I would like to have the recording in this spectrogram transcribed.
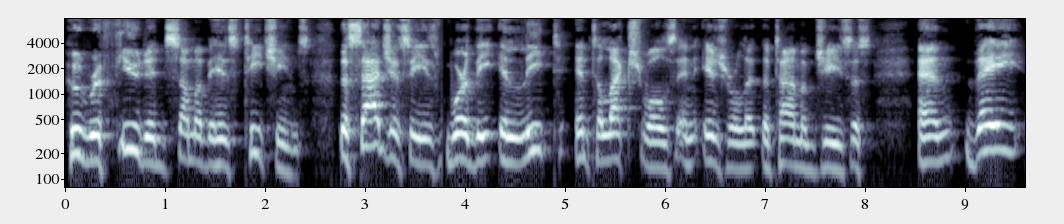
who refuted some of his teachings. The Sadducees were the elite intellectuals in Israel at the time of Jesus, and they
